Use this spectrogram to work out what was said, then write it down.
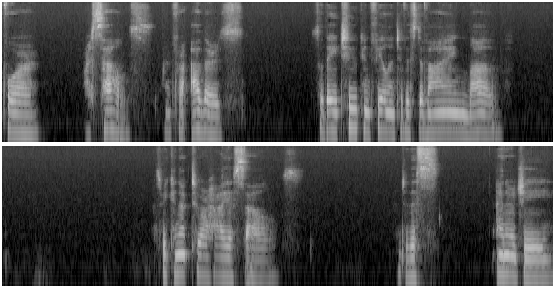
for ourselves and for others so they too can feel into this divine love as we connect to our highest selves, and to this energy.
